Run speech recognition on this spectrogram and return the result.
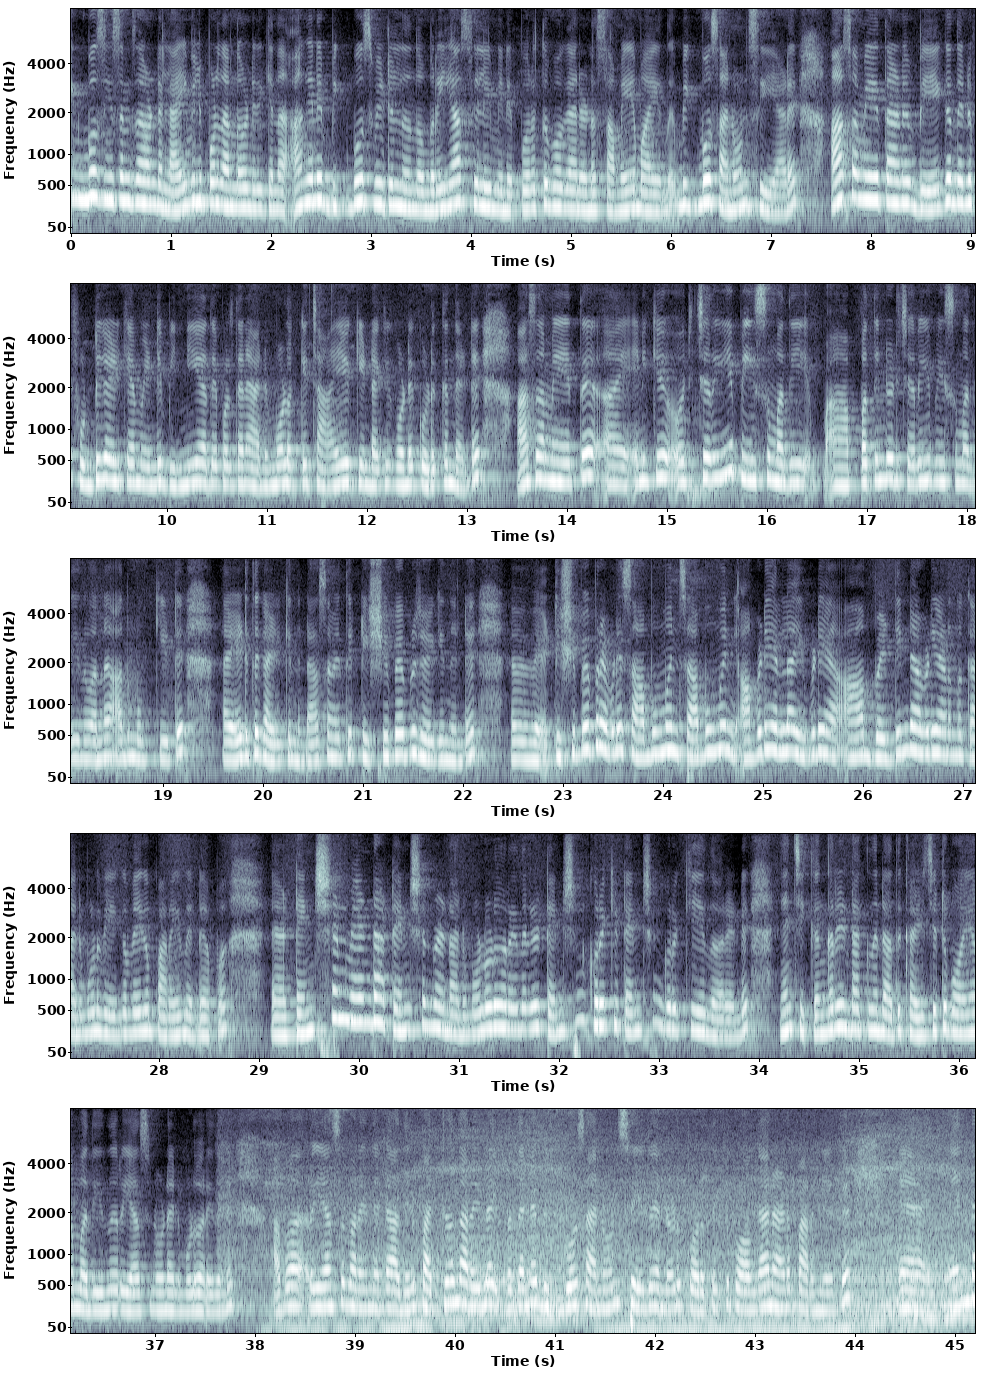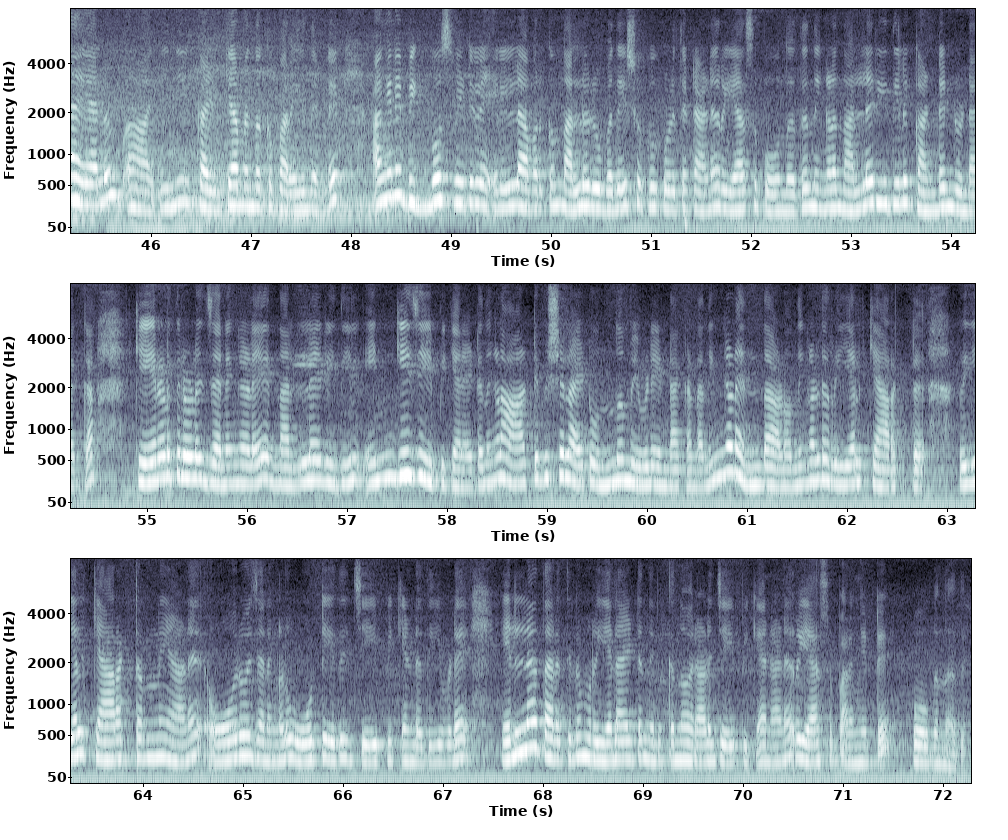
Big boss season സെവന്റെ ലൈവിൽ ഇപ്പോൾ നടന്നുകൊണ്ടിരിക്കുന്ന അങ്ങനെ ബിഗ് ബോസ് വീട്ടിൽ നിന്നും റിയാസ് സലീമിന് പുറത്തു പോകാനുള്ള സമയമായെന്ന് ബിഗ് ബോസ് അനൗൺസ് ചെയ്യാണ്. ആ സമയത്താണ് വേഗം തന്നെ ഫുഡ് കഴിക്കാൻ വേണ്ടി ബിന്നിയും അതേപോലെ തന്നെ അനുമോളൊക്കെ ചായയൊക്കെ ഉണ്ടാക്കി കൊണ്ട് കൊടുക്കുന്നുണ്ട്. ആ സമയത്ത് എനിക്ക് ഒരു ചെറിയ പീസ് മതി അപ്പത്തിന്റെ ഒരു ചെറിയ പീസ് മതി എന്ന് പറഞ്ഞാൽ അത് മുക്കിയിട്ട് എടുത്ത് കഴിക്കുന്നുണ്ട്. ആ സമയത്ത് ടിഷ്യൂ പേപ്പർ ചോദിക്കുന്നുണ്ട്. ടിഷ്യൂ പേപ്പർ എവിടെ? സാബുമൻ സാബുമൻ അവിടെയല്ല ഇവിടെ ആ ബെഡിന്റെ അവിടെയാണെന്നൊക്കെ അനുമോൾ വേഗം വേഗം പറയുന്നുണ്ട്. അപ്പോൾ ടെൻഷൻ വേണ്ട ടെൻഷൻ വേണ്ട. അനുമോളോട് പറയുന്നുണ്ട് ടെൻഷൻ കുറയ്ക്ക് ടെൻഷൻ കുറയ്ക്കുക എന്ന് പറയുന്നുണ്ട്. ഞാൻ ചിക്കൻ കറി ഉണ്ടാക്കുന്നുണ്ട് അത് കഴിച്ചിട്ട് പോയാൽ മതി എന്ന് റിയാസിനോട് അനുമോൾ പറയുന്നുണ്ട്. അപ്പോൾ റിയാസ് പറയുന്നുണ്ട് അതിന് പറ്റുമെന്ന് അറിയില്ല. ഇപ്പം തന്നെ ബിഗ് ബോസ് അനൗൺസ് ചെയ്ത് എന്നോട് പുറത്തേക്ക് പോകാനാണ് പറഞ്ഞത്. എന്തായാലും ഇനി കഴിക്കാമെന്നൊക്കെ പറയുന്നുണ്ട്. അങ്ങനെ ബിഗ് ബോസ് വീട്ടിൽ എല്ലാവർക്കും നല്ലൊരു ഉപദേശമൊക്കെ കൊടുത്തിട്ടാണ് റിയാസ് പോകുന്നത്. നിങ്ങൾ നല്ല രീതിയിൽ കണ്ടന്റ് ഉണ്ടാക്കുക. കേരളത്തിലുള്ള ജനങ്ങളെ നല്ല രീതിയിൽ എൻഗേജ് ചെയ്യിപ്പിക്കാനായിട്ട് നിങ്ങൾ ആർട്ടിഫിഷ്യലായിട്ട് ഒന്നും ഇവിടെ ഉണ്ടാക്കേണ്ട നിങ്ങൾ എന്താണോ? നിങ്ങളുടെ റിയൽ ക്യാരക്ടർ റിയൽ ക്യാരക്ടറിനെയാണ് ഓരോ ജനങ്ങളും വോട്ട് ചെയ്ത് ജയിപ്പിക്കേണ്ടത്. ഇവിടെ എല്ലാ തരത്തിലും റിയലായിട്ട് നിൽക്കുന്ന ഒരാൾ ജയിപ്പിക്കാനാണ് റിയാസ് പറഞ്ഞിട്ട് പോകുന്നത്.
